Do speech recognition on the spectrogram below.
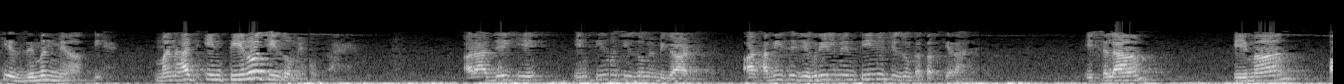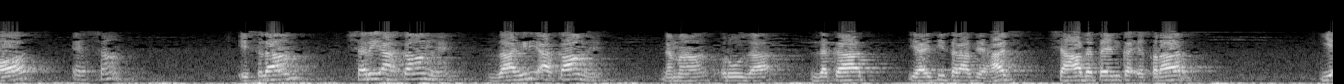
کے ضمن میں آتی ہے منہج ان تینوں چیزوں میں ہوتا ہے۔ اور آج دیکھیے، ان تینوں چیزوں میں بگاڑ ہے۔ اور حدیث جبریل میں ان تینوں چیزوں کا تذکرہ ہے۔ اسلام، ایمان اور احسان۔ اسلام شرع احکام ہے ظاہری احکام ہے نماز، روزہ، زکوٰۃ یا اسی طرح سے حج، شہادتین کا اقرار، یہ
